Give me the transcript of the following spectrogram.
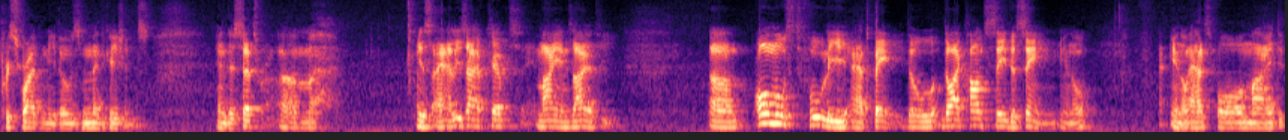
prescribed me those medications, and etc. Um, yes, at least I have kept my anxiety um, almost fully at bay. Though, though I can't say the same, you know. You know, as for my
